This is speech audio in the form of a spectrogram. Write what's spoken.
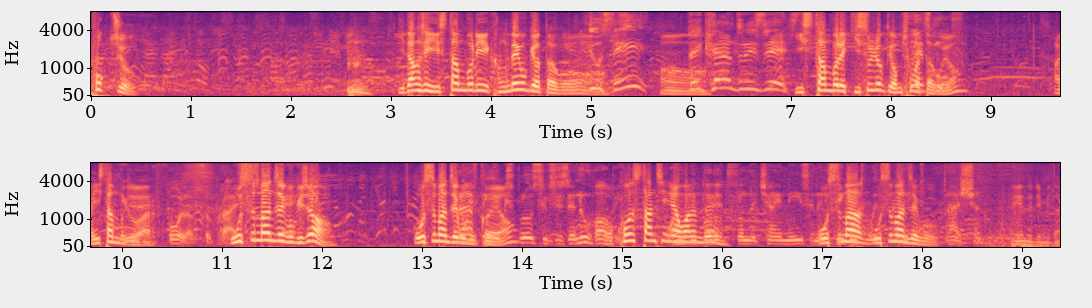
폭주. 이 당시 이스탄불이 강대국이었다고. 어. 이스탄불의 기술력도 엄청났다고요? 아 이스탄불이요. 오스만 제국이죠? 오스만 제국일 거예요. 어. 콘스탄틴이라고 하는데 오스만 오스만 제국. 얘네들입니다.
